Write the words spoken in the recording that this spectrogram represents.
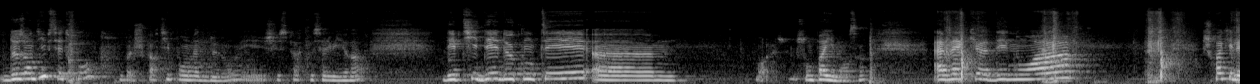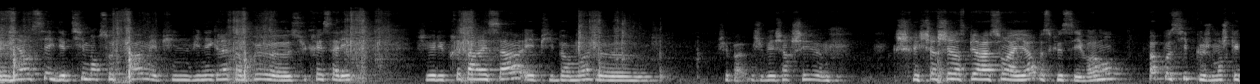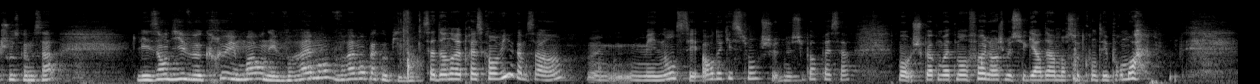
Deux endives c'est trop bah, Je suis partie pour en mettre deux hein, et j'espère que ça lui ira. Des petits dés de comté. Euh, bon, ils sont pas immenses. Hein. Avec des noix. Je crois qu'elle aime bien aussi avec des petits morceaux de pommes et puis une vinaigrette un peu euh, sucrée salée. Je vais lui préparer ça et puis ben moi je... Je sais pas, je vais chercher euh, Je vais chercher l'inspiration ailleurs parce que c'est vraiment pas possible que je mange quelque chose comme ça. Les endives crues et moi, on est vraiment, vraiment pas copines. Ça donnerait presque envie comme ça, hein. Mais non, c'est hors de question, je ne supporte pas ça. Bon, je suis pas complètement folle, hein. je me suis gardé un morceau de comté pour moi.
